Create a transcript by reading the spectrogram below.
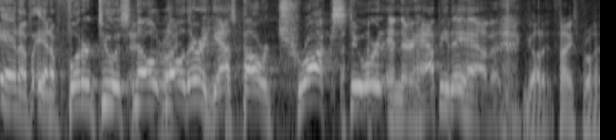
And a, and a foot or two of snow? Uh, right. No, they're in a gas powered truck, Stuart, and they're happy they have it. Got it. Thanks, Brian.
